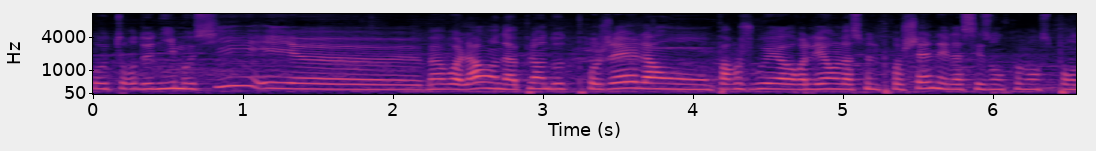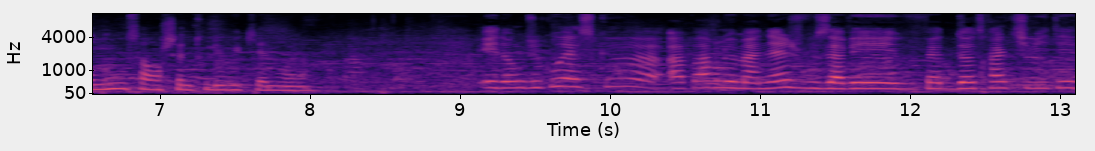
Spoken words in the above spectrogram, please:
autour de Nîmes aussi. Et ben voilà, on a plein d'autres projets. Là, on part jouer à Orléans la semaine prochaine et la saison commence pour nous. Ça enchaîne tous les week-ends. Voilà. Et donc du coup, est-ce que à part le manège, vous avez vous faites d'autres activités?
